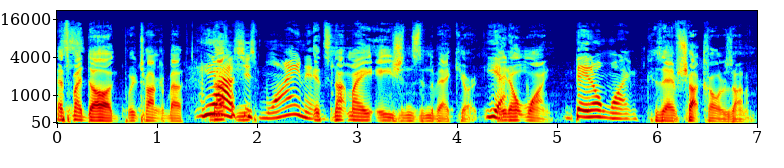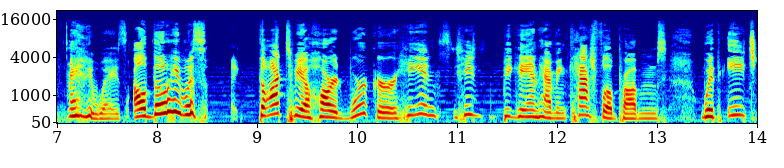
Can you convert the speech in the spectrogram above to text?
That's my dog. We're talking about. Yeah, Not- she's whining. It's not my Asians in the backyard. Yeah. They don't whine they don't whine. because they have shot collars on them. Anyways, although he was thought to be a hard worker, he and he began having cash flow problems with each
